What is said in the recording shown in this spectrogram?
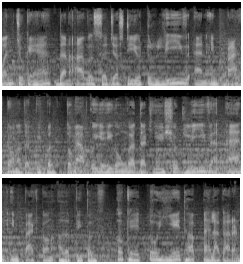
बन चुके हैं then I will suggest you to leave an impact on other people तो मैं आपको यही कहूँगा that you should leave an impact on other people okay तो ये था पहला कारण.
